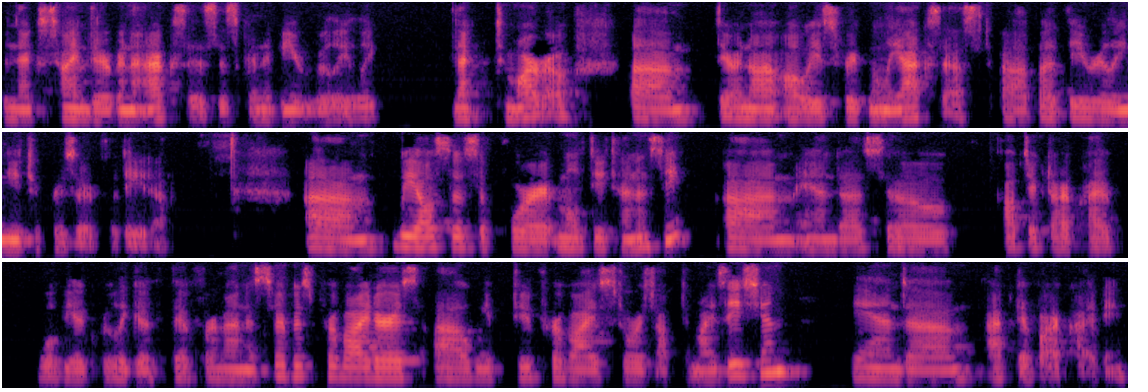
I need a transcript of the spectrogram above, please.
the next time they're going to access is going to be really like next tomorrow. Um, they're not always frequently accessed, uh, but they really need to preserve the data. Um, we also support multi-tenancy, um, and uh, so Object Archive will be a really good fit for managed service providers. Uh, we do provide storage optimization and um, active archiving.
